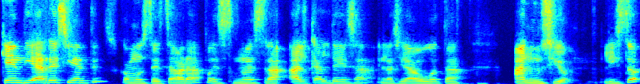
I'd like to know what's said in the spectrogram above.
que en días recientes, como usted sabrá, pues nuestra alcaldesa en la ciudad de Bogotá anunció. ¿Listo?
